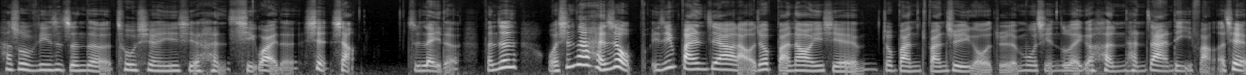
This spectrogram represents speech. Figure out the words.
它说不定是真的出现一些很奇怪的现象之类的。反正。我现在还是有已经搬家了，我就搬到一些，就搬搬去一个我觉得目前住在一个很很赞的地方，而且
